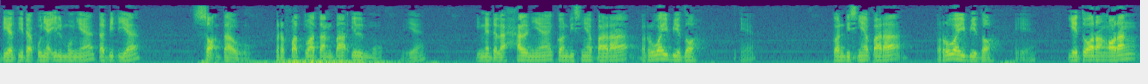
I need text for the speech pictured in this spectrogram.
dia tidak punya ilmunya, tapi dia sok tahu, berfatwa tanpa ilmu, ya. Ini adalah halnya kondisinya para ruwaibidah. Ya. Kondisinya para ruwaibidah. Ya. Yaitu orang-orang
